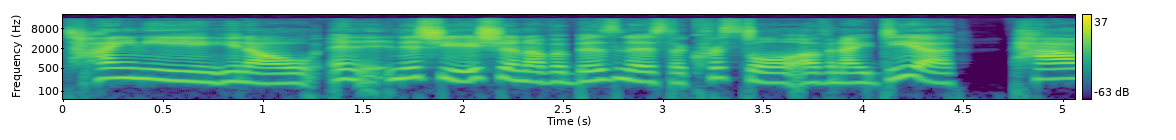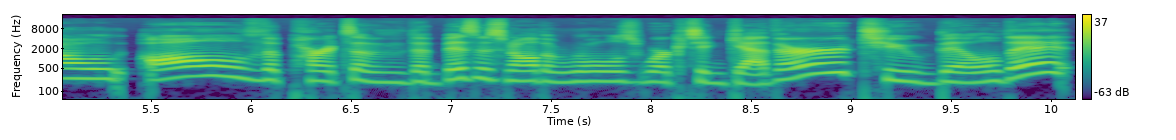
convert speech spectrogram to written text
tiny, you know, initiation of a business, the crystal of an idea, how all the parts of the business and all the roles work together to build it.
